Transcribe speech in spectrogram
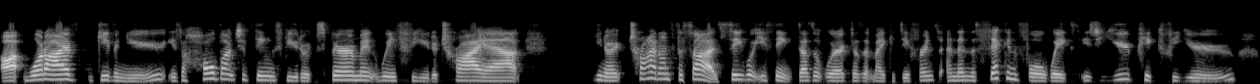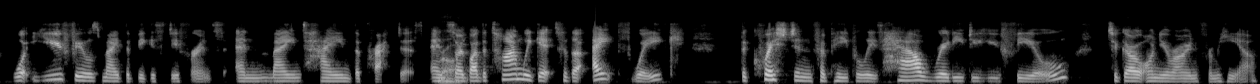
uh, what I've given you is a whole bunch of things for you to experiment with, for you to try out. You know, try it on for size, see what you think. Does it work? Does it make a difference? And then the second four weeks is you pick for you what you feel's made the biggest difference and maintain the practice. And right. so by the time we get to the eighth week, the question for people is how ready do you feel to go on your own from here?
